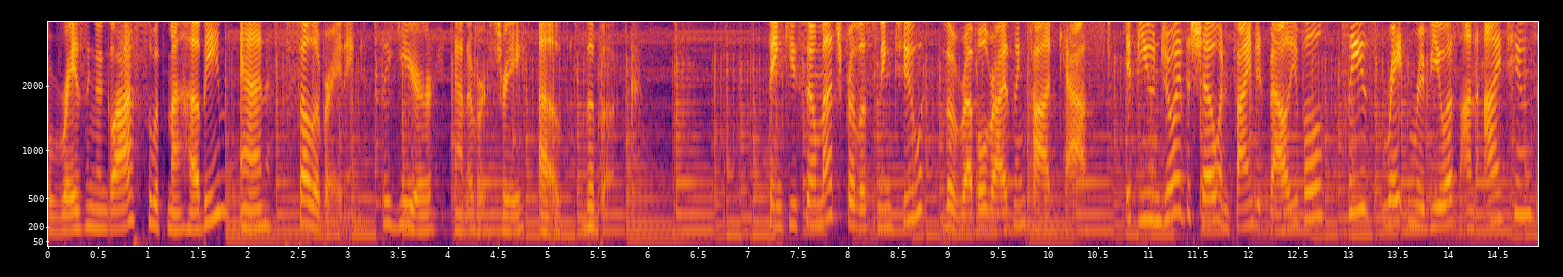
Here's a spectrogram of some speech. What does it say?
raising a glass with my hubby and celebrating the year anniversary of the book. Thank you so much for listening to the Rebel Rising podcast. If you enjoy the show and find it valuable, please rate and review us on iTunes,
